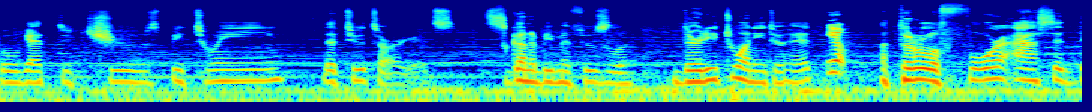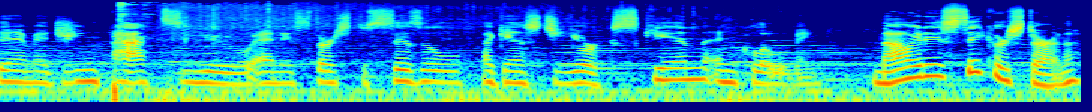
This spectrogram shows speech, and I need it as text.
will get to choose between the two targets. It's gonna be Methuselah. Dirty 20 to hit. Yep. A total of 4 acid damage impacts you and it starts to sizzle against your skin and clothing. Now it is Seeker's turn.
